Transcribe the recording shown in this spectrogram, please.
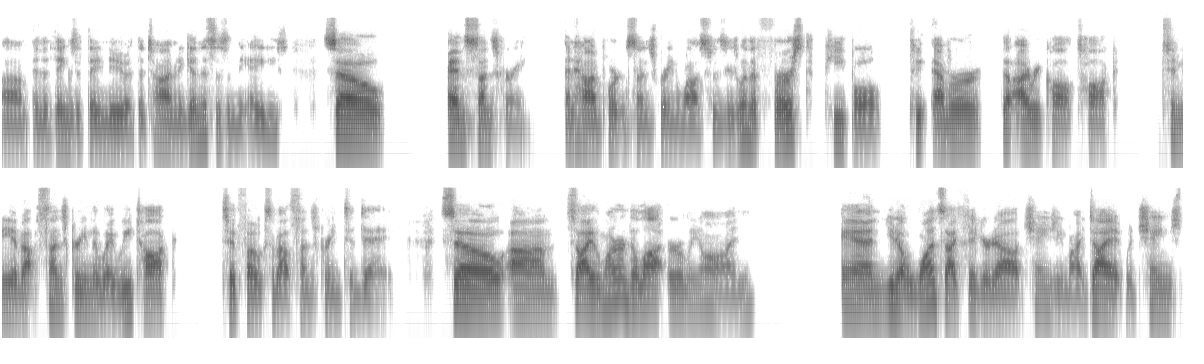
um, and the things that they knew at the time. And again this is in the 80s so and sunscreen and how important sunscreen was because he's one of the first people to ever that I recall talk to me about sunscreen the way we talk to folks about sunscreen today. So um, so I learned a lot early on. And you know, once I figured out changing my diet would change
